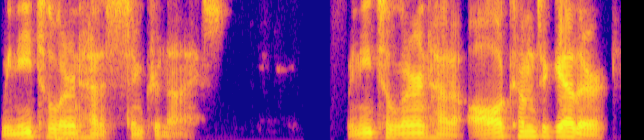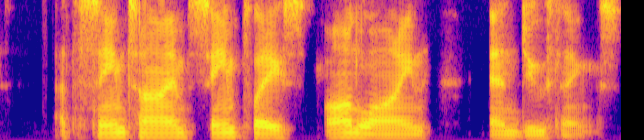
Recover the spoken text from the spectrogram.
We need to learn how to synchronize. We need to learn how to all come together at the same time, same place, online, and do things.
